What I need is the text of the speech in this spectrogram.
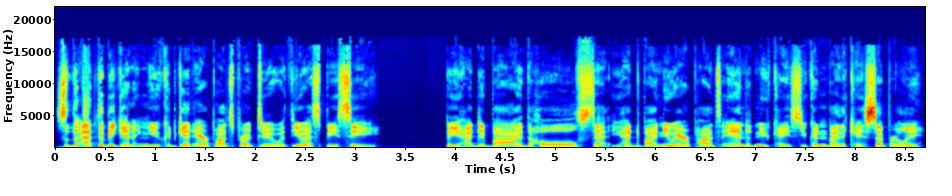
So the, at the beginning, you could get AirPods Pro 2 with USB C, but you had to buy the whole set. You had to buy new AirPods and a new case. You couldn't buy the case separately,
